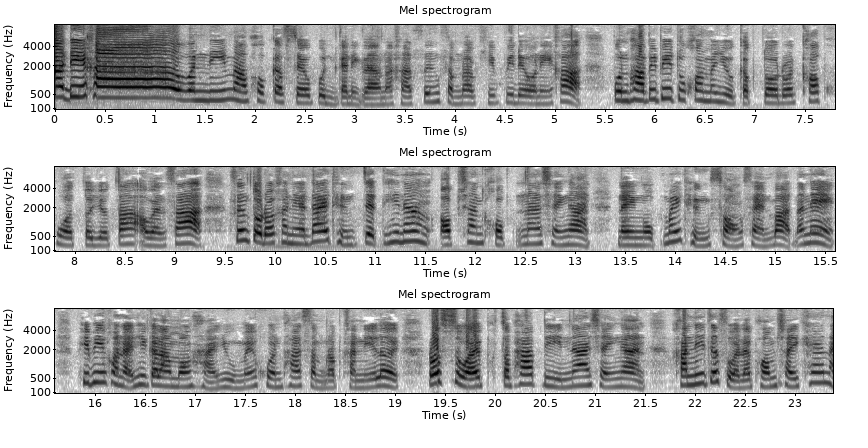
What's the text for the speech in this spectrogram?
วัสดีค่ะ วันนี้มาพบกับเซลล์ปุ่นกันอีกแล้วนะคะ ซึ่งสำหรับคลิปวิดีโอนี้ค่ะ ปุ่นพาพี่ๆทุกคนมาอยู่กับตัวรถครอบครัว Toyota Avanza ซึ่งตัวรถคันนี้ได้ถึง 7 ที่นั่งออปชั่นครบน่าใช้งาน ในงบไม่ถึง 200,000 บาทนั่นเอง พี่ๆคนไหนที่กำลังมองหาอยู่ไม่ควรพลาดสำหรับคันนี้เลย รถสวยสภาพดีน่าใช้งาน คันนี้จะสวยและพร้อมใช้แค่ไหน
